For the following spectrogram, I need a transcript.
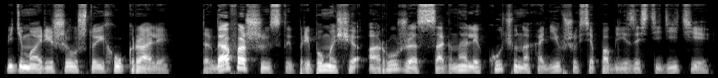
Видимо, решил, что их украли. Тогда фашисты при помощи оружия согнали кучу находившихся поблизости детей,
